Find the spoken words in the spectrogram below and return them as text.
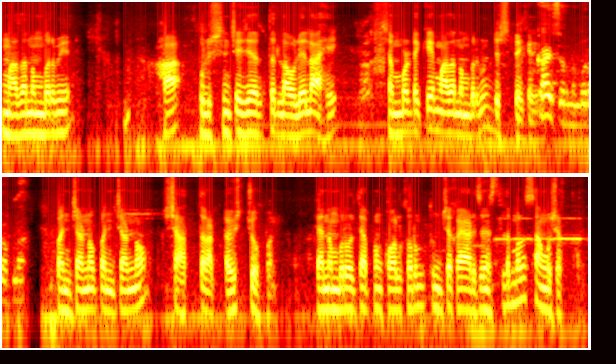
माझा नंबर मी हा पोलीस स्टेशनच्या तर लावलेला आहे. शंभर टक्के माझा नंबर मी डिस्प्ले करेन. काय सर नंबर आपला? पंच्याण्णव पंच्याण्णव शहात्तर अठ्ठावीस चोपन्न. या नंबरवरती आपण कॉल करून तुमच्या काय अडचणी असतील तर मला सांगू शकता.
